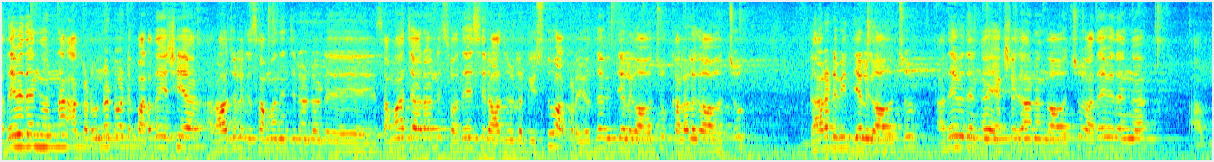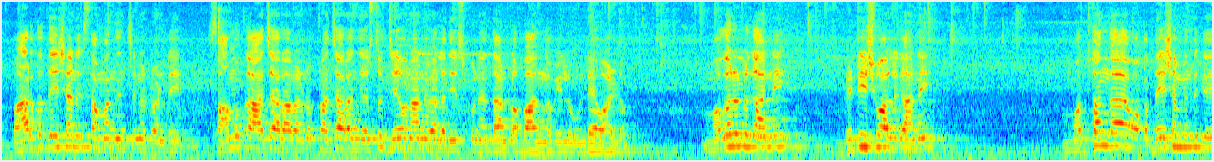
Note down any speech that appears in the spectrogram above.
అదేవిధంగా ఉన్న అక్కడ ఉన్నటువంటి పరదేశీయ రాజులకు సంబంధించినటువంటి సమాచారాన్ని స్వదేశీ రాజులకు ఇస్తూ అక్కడ యుద్ధ విద్యలు కావచ్చు కళలు కావచ్చు గారడి విద్యలు కావచ్చు అదేవిధంగా యక్షగానం కావచ్చు అదేవిధంగా భారతదేశానికి సంబంధించినటువంటి సాముఖ ఆచారాలను ప్రచారం చేస్తూ జీవనాన్ని వెళ్ళదీసుకునే దాంట్లో భాగంగా వీళ్ళు ఉండేవాళ్ళు. మొఘలులు కానీ బ్రిటిష్ వాళ్ళు కానీ మొత్తంగా ఒక దేశం మీదకి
